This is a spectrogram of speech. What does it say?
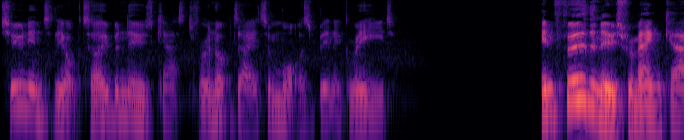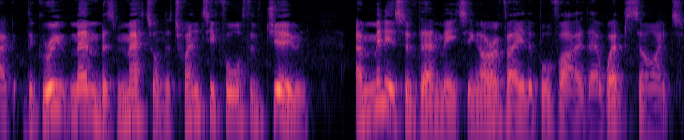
Tune into the October newscast for an update on what has been agreed. In further news from NCAG, the group members met on the 24th of June and minutes of their meeting are available via their website.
